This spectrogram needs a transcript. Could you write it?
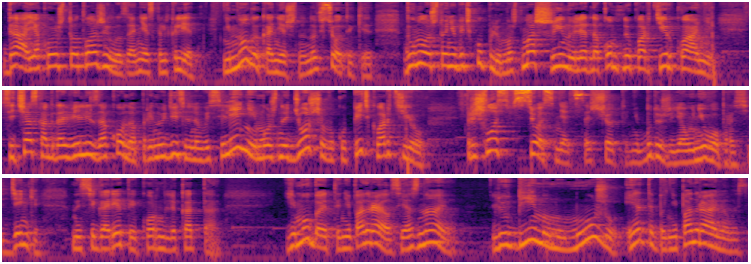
да, я кое-что отложила за несколько лет. Немного, конечно, но все-таки. Думала, что-нибудь куплю. Может, машину или однокомнатную квартирку Ани. Сейчас, когда ввели закон о принудительном выселении, можно дешево купить квартиру. Пришлось все снять со счета. Не буду же я у него просить деньги на сигареты и корм для кота. Ему бы это не понравилось, я знаю. Любимому мужу это бы не понравилось.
